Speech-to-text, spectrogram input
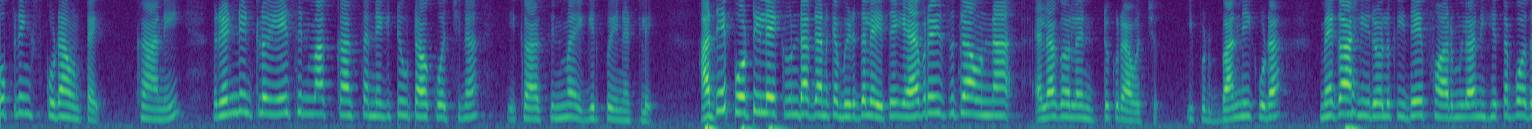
ఓపెనింగ్స్ కూడా ఉంటాయి. కానీ రెండింట్లో ఏ సినిమాకి కాస్త నెగిటివ్ టాక్ వచ్చినా ఇక ఆ సినిమా ఎగిరిపోయినట్లే. అదే పోటీ లేకుండా గనక విడుదలైతే యావరేజ్గా ఉన్న ఎలాగోలా నెట్టుకు రావచ్చు. ఇప్పుడు బన్నీ కూడా మెగా హీరోలకు ఇదే ఫార్ములాని హితబోధ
